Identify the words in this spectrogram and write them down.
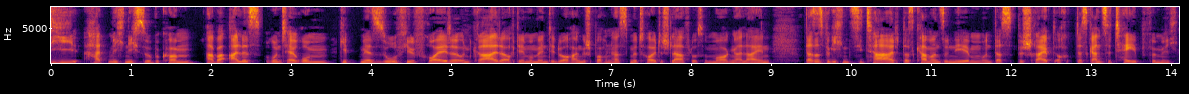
die hat mich nicht so bekommen, aber alles rundherum gibt mir so viel Freude und gerade auch den Moment, den du auch angesprochen hast mit heute schlaflos und morgen allein. Das ist wirklich ein Zitat, das kann man so nehmen und das beschreibt auch das ganze Tape für mich.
